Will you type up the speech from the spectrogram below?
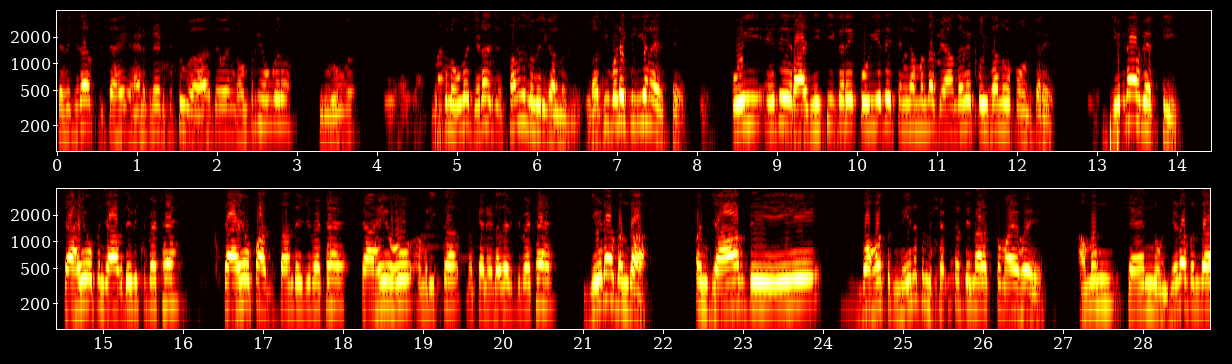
ਤੇ ਫਿਰ ਜਿਹੜਾ ਚਾਹੇ ਹੈਂਡ ਗ੍ਰੇਨੇਡ ਸਿੱਟੂਗਾ ਤੇ ਉਹ ਐਨਕਾਊਂਟਰ ਨਹੀਂ ਹੋਊਗਾ ਤਾਂ ਜ਼ਰੂਰ ਹੋਊਗਾ। ਬਿਲਕੁਲ ਹੋਊਗਾ ਜਿਹੜਾ ਸਮਝ ਲਓ ਮੇਰੀ ਗੱਲ ਨੂੰ ਜੀ। ਅਸੀਂ ਬੜੇ ਕਲੀਅਰ ਆ ਇਸ ਤੇ। ਕੋਈ ਇਹਦੇ ਰਾਜਨੀਤੀ ਕਰੇ ਕੋਈ ਇਹਦੇ ਚੰਗਾ ਮੰਦਾ ਬਿਆਨ ਦੇਵੇ ਕੋਈ ਸਾਨੂੰ ਅਪੋਜ਼ ਕਰੇ। ਜਿਹੜਾ ਵਿਅਕਤੀ ਚਾਹੇ ਉਹ ਪੰਜਾਬ ਦੇ ਵਿੱਚ ਬੈਠਾ ਹੈ ਚਾਹੇ ਉਹ ਪਾਕਿਸਤਾਨ ਦੇ ਵਿੱਚ ਬੈਠਾ ਹੈ ਚਾਹੇ ਉਹ ਅਮਰੀਕਾ ਕੈਨੇਡਾ ਦੇ ਵਿੱਚ ਬੈਠਾ ਹੈ ਜਿਹੜਾ ਬੰਦਾ ਪੰਜਾਬ ਦੇ ਬਹੁਤ ਮਿਹਨਤ ਮੁਸ਼ਕਲ ਦੇ ਨਾਲ ਕਮਾਏ ਹੋਏ ਅਮਨ ਚੈਨ ਨੂੰ, ਜਿਹੜਾ ਬੰਦਾ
